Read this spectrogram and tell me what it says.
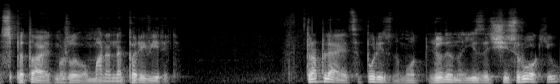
спитають, можливо, мене не перевірять. Трапляється по-різному. От людина їздить 6 років,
